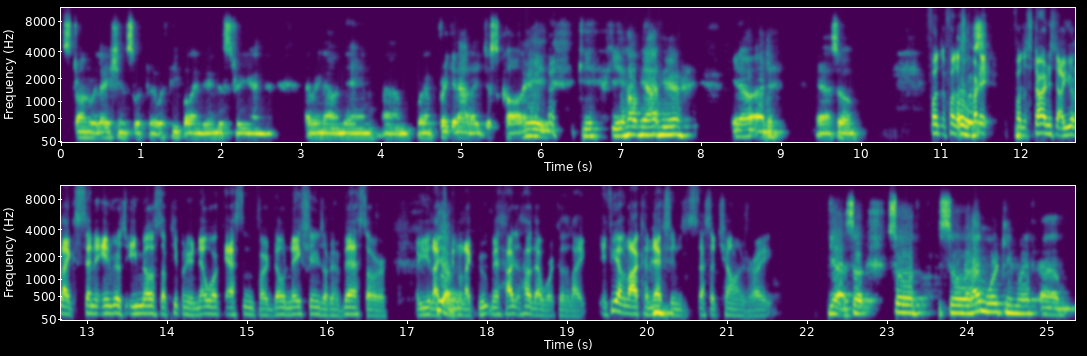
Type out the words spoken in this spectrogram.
strong relations with with people in the industry, and every now and then um, when I'm freaking out, I just call, hey, can you, can you help me out here? You know, and yeah, so for the for the oh, start, for the starters, are you like sending invites, emails to people in your network asking for donations or to invest, or are you like yeah. like group? How how does that work? Because like if you have a lot of connections, that's a challenge, right? Yeah, so so so what I'm working with um,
